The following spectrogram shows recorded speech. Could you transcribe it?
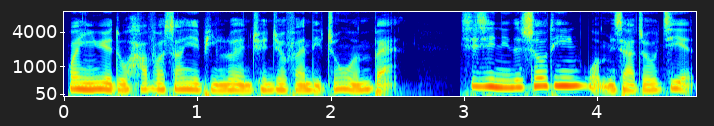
欢迎阅读《哈佛商业评论》全球繁体中文版。谢谢您的收听，我们下周见。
